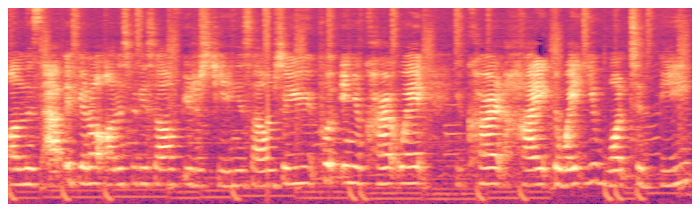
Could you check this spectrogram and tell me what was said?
on this app. If you're not honest with yourself, you're just cheating yourself. So you put in your current weight, your current height, the weight you want to be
